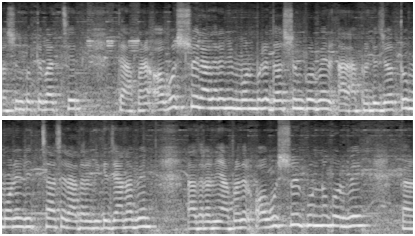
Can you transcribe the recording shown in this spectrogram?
দর্শন করতে পারছেন। তাই আপনারা অবশ্যই রাধারানীর মন ভরে দর্শন করবেন, আর আপনাদের যত মনের ইচ্ছা আছে রাধারানীকে জানাবেন। রাধারানী আপনাদের অবশ্যই পূর্ণ করবে, কারণ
